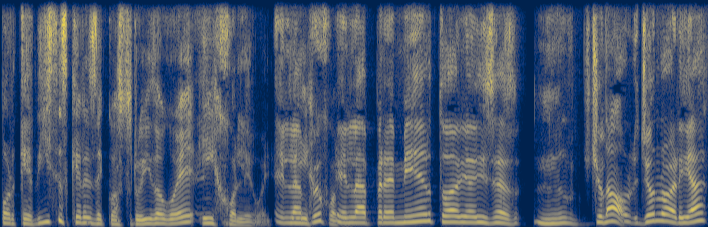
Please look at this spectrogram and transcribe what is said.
porque dices que eres deconstruido, güey, híjole, güey. En la, en la premier todavía dices, yo, no. yo lo haría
